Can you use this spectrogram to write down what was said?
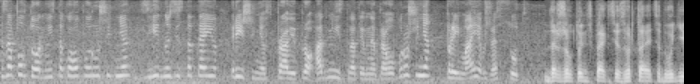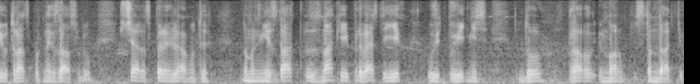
За повторність такого порушення, згідно зі статтею, рішення в справі про адміністративне правопорушення приймає вже суд. Державтоінспекція звертається до водіїв транспортних засобів ще раз переглянути номерні знаки і привести їх у відповідність до правил і норм стандартів.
